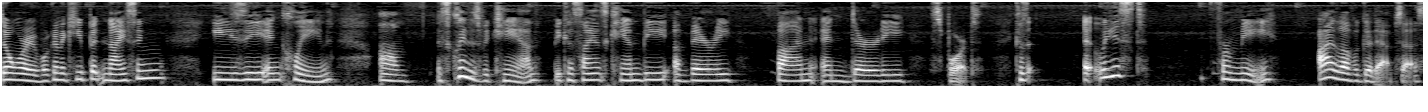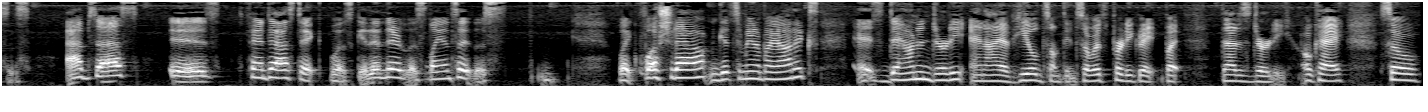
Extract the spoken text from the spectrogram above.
Don't worry, we're going to keep it nice and easy and clean. Um, as clean as we can because science can be a very fun and dirty sport. Because at least for me, I love a good abscesses. Abscess is fantastic. Let's get in there. Let's lance it. Let's like flush it out and get some antibiotics. It's down and dirty, and I have healed something, so it's pretty great. But that is dirty. Okay, so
